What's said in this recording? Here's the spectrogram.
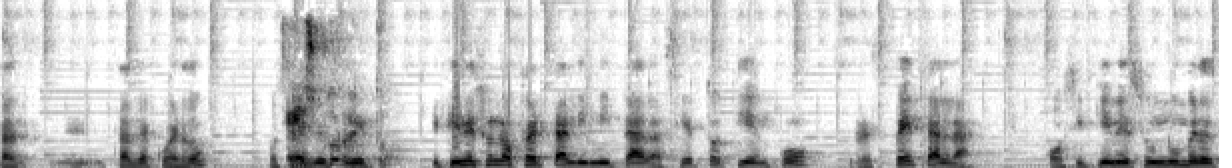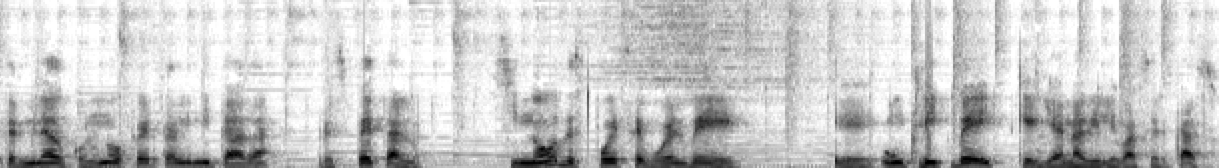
¿Estás, de acuerdo? O sea, es, correcto. Si tienes una oferta limitada a cierto tiempo, respétala. O si tienes un número determinado con una oferta limitada, respétalo. Si no, después se vuelve eh, un clickbait que ya nadie le va a hacer caso.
